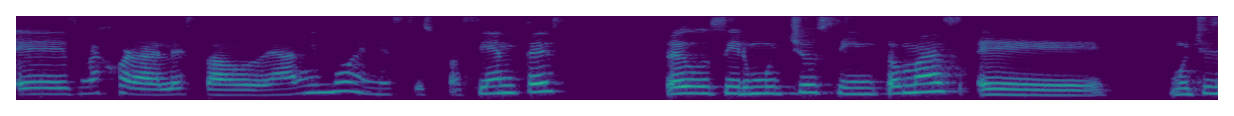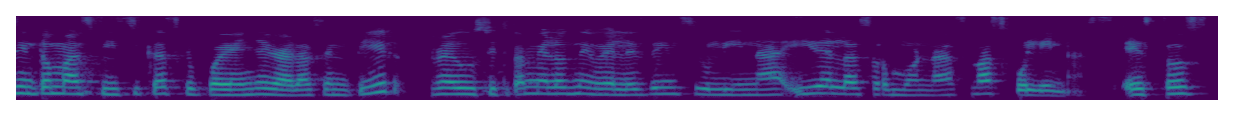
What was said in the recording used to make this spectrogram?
es mejorar el estado de ánimo en estos pacientes, reducir muchos síntomas, eh, muchos síntomas físicos que pueden llegar a sentir, reducir también los niveles de insulina y de las hormonas masculinas. Estos,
